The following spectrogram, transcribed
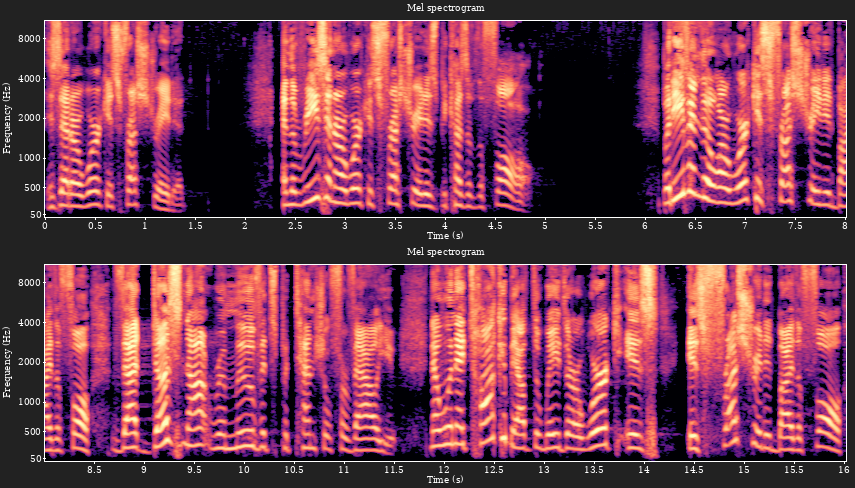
is that our work is frustrated. And the reason our work is frustrated is because of the fall. But even though our work is frustrated by the fall, that does not remove its potential for value. Now, when I talk about the way that our work is, is frustrated by the fall,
